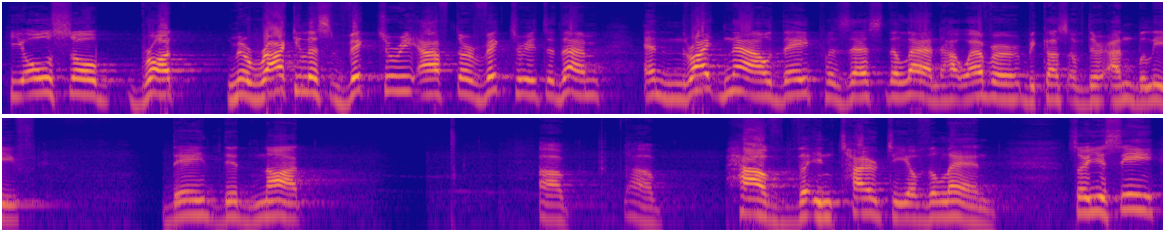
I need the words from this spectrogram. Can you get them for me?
he also brought miraculous victory after victory to them. And right now, they possess the land. However, because of their unbelief, they did not uh, uh, have the entirety of the land. So you see,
